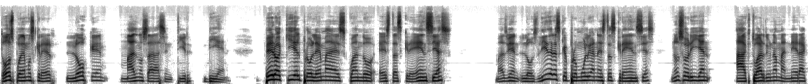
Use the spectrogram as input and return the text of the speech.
todos podemos creer lo que más nos haga sentir bien. Pero aquí el problema es cuando estas creencias, más bien los líderes que promulgan estas creencias, nos orillan a actuar de una manera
